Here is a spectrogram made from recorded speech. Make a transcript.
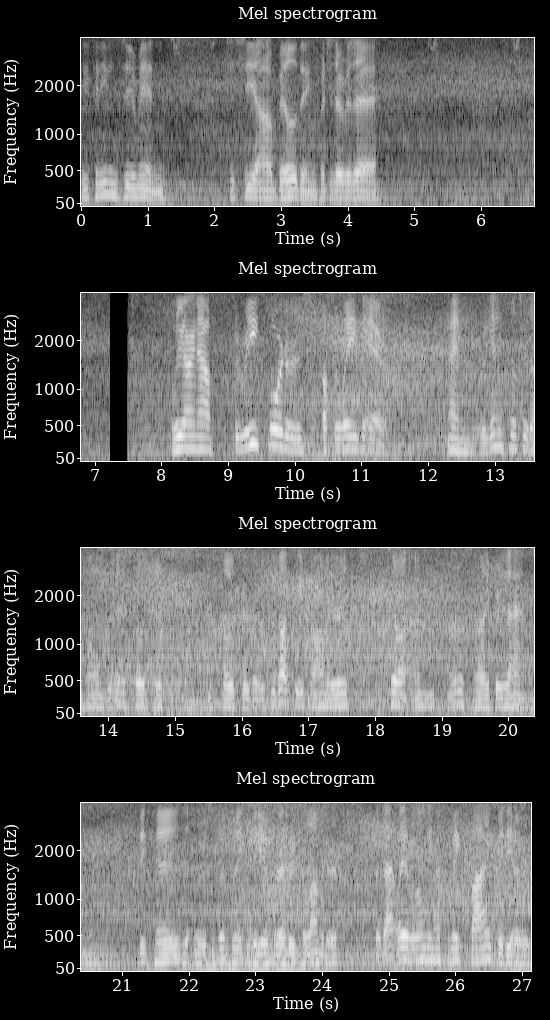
You can even zoom in to see our building, which is over there. We are now three quarters of the way there. And we're getting closer to home, we're getting closer and closer, but we forgot three kilometers. So I'm a little sorry for that. Because we were supposed to make a video for every kilometer. But that way we'll only have to make five videos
